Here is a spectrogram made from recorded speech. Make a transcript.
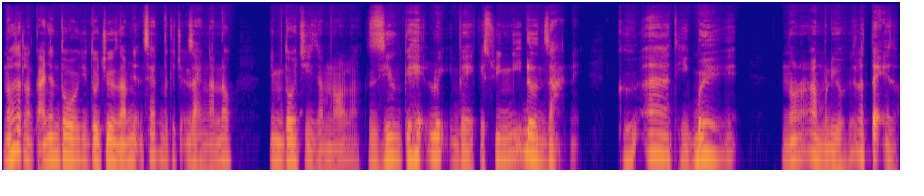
Nói thật là cá nhân tôi thì tôi chưa dám nhận xét về cái chuyện dài ngắn đâu. Nhưng mà tôi chỉ dám nói là riêng cái hệ lụy về cái suy nghĩ đơn giản ấy cứ a thì b ấy nó đã là một điều rất là tệ rồi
